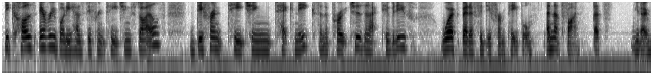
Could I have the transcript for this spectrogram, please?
Because everybody has different teaching styles, different teaching techniques and approaches and activities work better for different people. And that's fine. That's you know,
